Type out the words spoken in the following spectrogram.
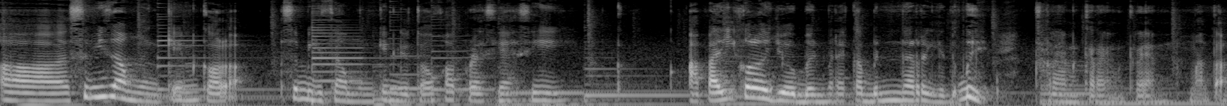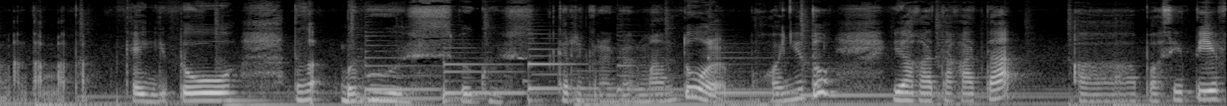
uh, sebisa mungkin kalau sebisa mungkin gitu aku apresiasi apalagi kalau jawaban mereka bener gitu. Wih keren keren keren. Mantap mantap mantap kayak gitu. Enggak bagus bagus. Keren keren keren mantul. Pokoknya tuh ya kata-kata uh, positif.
